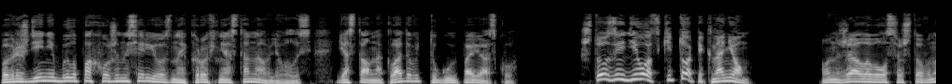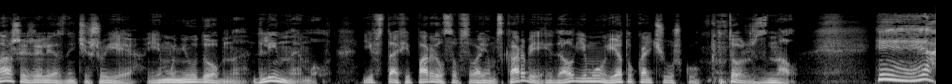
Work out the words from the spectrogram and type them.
Повреждение было похоже на серьезное, кровь не останавливалась. Я стал накладывать тугую повязку. «Что за идиотский топик на нем?» Он жаловался, что в нашей железной чешуе ему неудобно, длинная, мол. Евстафий порылся в своем скарбе и дал ему эту кольчужку. Кто ж знал. Эх!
